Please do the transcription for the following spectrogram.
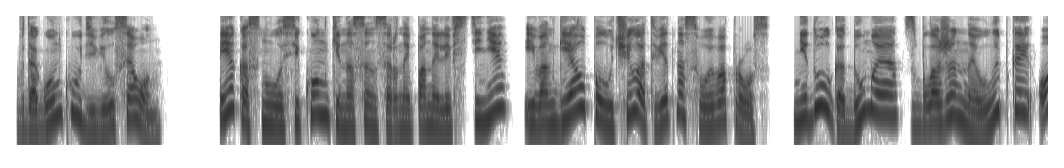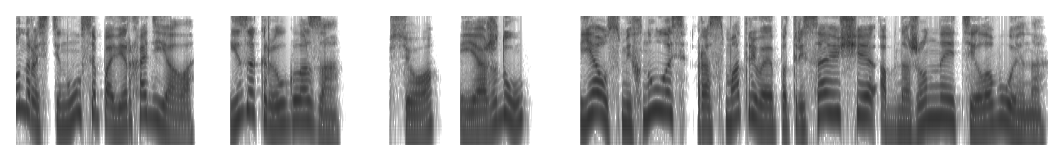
Вдогонку удивился он. Я коснулась иконки на сенсорной панели в стене, и Вангиал получил ответ на свой вопрос. Недолго думая, с блаженной улыбкой он растянулся поверх одеяла и закрыл глаза. «Все, я жду». Я усмехнулась, рассматривая потрясающее обнаженное тело воина.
